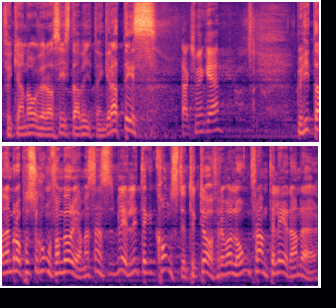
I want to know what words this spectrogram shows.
fick han avgöra sista biten. Grattis! Tack så mycket. Du hittade en bra position från början, men sen blev det lite konstigt tyckte jag, för det var långt fram till ledaren där.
